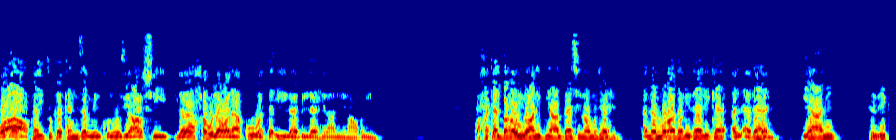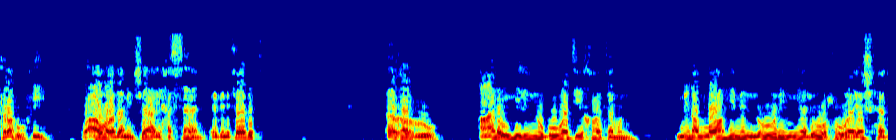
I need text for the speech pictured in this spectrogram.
وأعطيتك كنزا من كنوز عرشي لا حول ولا قوة إلا بالله العلي العظيم. وحكى البغوي عن ابن عباس ومجاهد أن المراد بذلك الأذان يعني ذكره فيه وأورد من شعر حسان ابن ثابت أغر عليه للنبوة خاتم. من الله من نور يلوح ويشهد.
